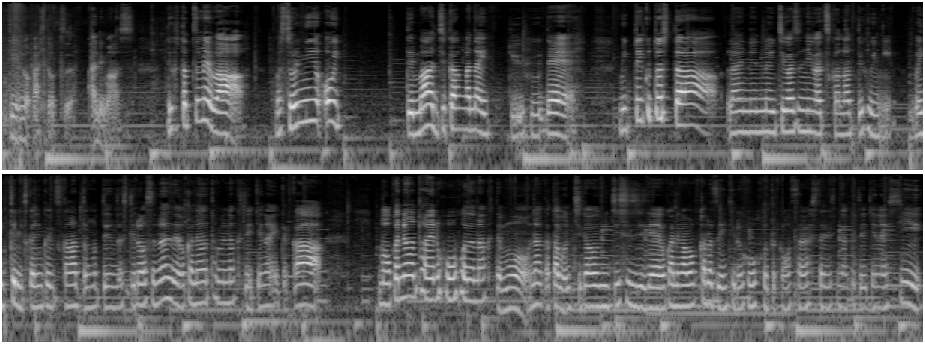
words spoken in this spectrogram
っていうのが一つあります。で2つ目は、まあ、それにおいてまあ時間がないっていう風で見ていくとしたら来年の1月2月かなっていう風に、まあ、1ヶ月か2ヶ月かなと思ってるんですけどそれまでお金を貯めなくちゃいけないとかまあ、お金を貯める方法じゃなくてもなんか多分違う道筋でお金が分からずに行ける方法とかも探したりしなくちゃいけないし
